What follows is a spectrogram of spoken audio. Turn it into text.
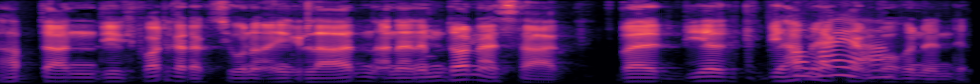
habe dann die Sportredaktion eingeladen an einem Donnerstag, weil wir, wir haben oh, ja kein ja. Wochenende.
